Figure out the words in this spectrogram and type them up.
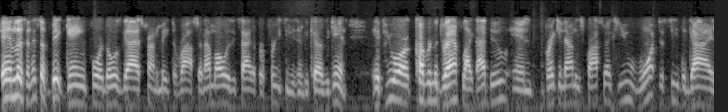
And listen, it's a big game for those guys trying to make the roster, and I'm always excited for preseason because again, if you are covering the draft like I do and breaking down these prospects, you want to see the guys,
